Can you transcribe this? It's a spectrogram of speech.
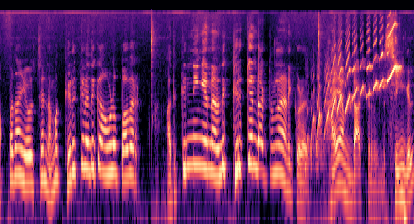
அப்போ தான் யோசித்தேன் நம்ம கிறுக்கினதுக்கு அவ்வளோ பவர் அதுக்கு நீங்கள் என்ன வந்து கிறுக்கன் டாக்டர்லாம் நினைக்கக்கூடாது. ஐ ஆம் டாக்டர் சிங்கிள்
